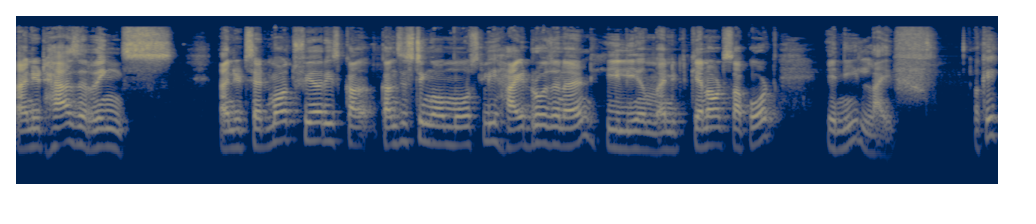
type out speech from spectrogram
and it has rings and its atmosphere is co consisting of mostly hydrogen and helium and it cannot support any life. Okay,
